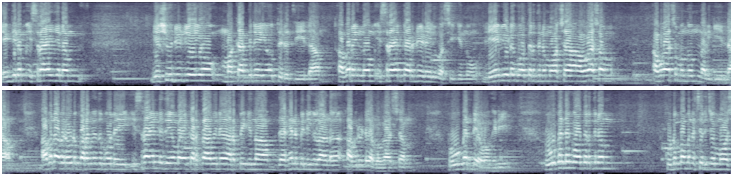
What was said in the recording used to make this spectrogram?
എങ്കിലും ഇസ്രായേൽ ജനം ഗഷൂരിനെയോ മക്കാത്തിനെയോ തുരുത്തിയില്ല. അവർ ഇന്നും ഇസ്രായേൽക്കാരുടെ ഇടയിൽ വസിക്കുന്നു. ലേവിയുടെ ഗോത്രത്തിന് മോശ അവകാശം അവകാശമൊന്നും നൽകിയില്ല. അവൻ അവരോട് പറഞ്ഞതുപോലെ ഇസ്രായേലിന്റെ ദൈവമായ കർത്താവിന് അർപ്പിക്കുന്ന ദഹന ബലികളാണ് അവരുടെ അവകാശം. റൂബന്റെ ഓഹരി. റൂബന്റെ ഗോത്രത്തിനും കുടുംബമനുസരിച്ച് മോശ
